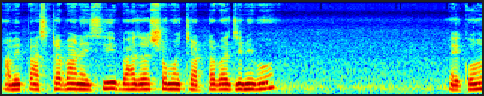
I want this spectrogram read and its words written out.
আমি পাঁচটা বানাইছি, ভাজার সময় চারটা বাজে নেব। এখন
